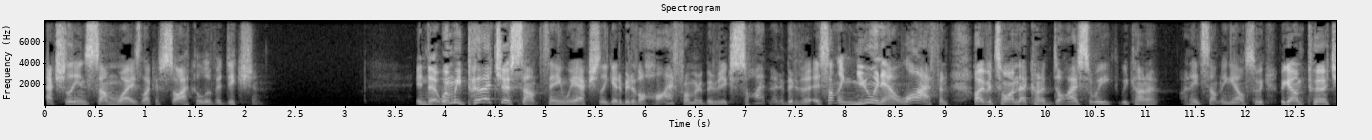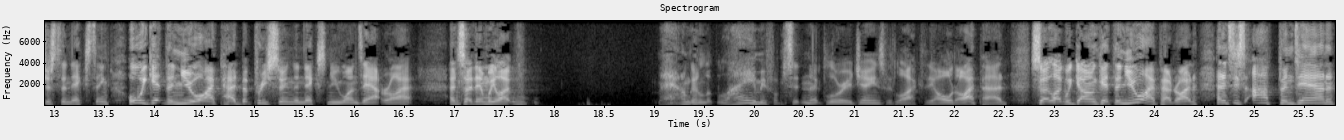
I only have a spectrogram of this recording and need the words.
actually, in some ways, like a cycle of addiction. In that when we purchase something, we actually get a bit of a high from it, a bit of excitement, a bit of a, it's something new in our life. And over time, that kind of dies. So we, we kind of, I need something else. So we, we go and purchase the next thing. Or we get the new iPad, but pretty soon the next new one's out, right? And so then we like, man, I'm going to look lame if I'm sitting at Gloria Jeans with like the old iPad. So like we go and get the new iPad, right? And it's this up and down. And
